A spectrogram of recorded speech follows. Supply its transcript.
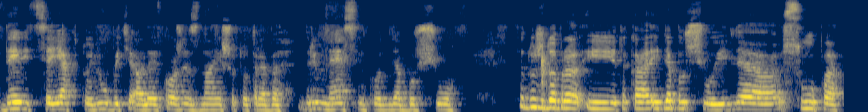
дивиться, як хто любить, але кожен знає, що то треба дрібнесенько для борщу. Це дуже добре і така і для борщу, і для супа.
